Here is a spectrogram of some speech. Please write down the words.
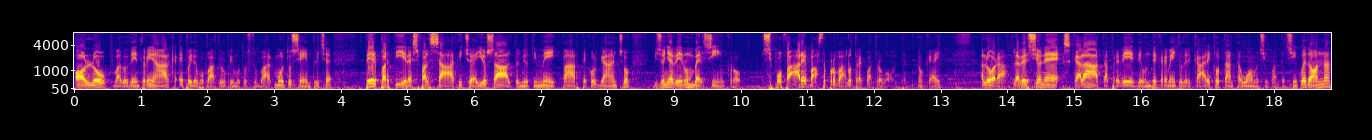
hollow, vado dentro in arc e poi dopo parto col primo toast to bar. Molto semplice. Per partire sfalsati, cioè io salto, il mio teammate parte col gancio, bisogna avere un bel sincro si può fare, basta provarlo 3-4 volte. Ok? Allora, la versione scalata prevede un decremento del carico, 80 uomo, 55 donna,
